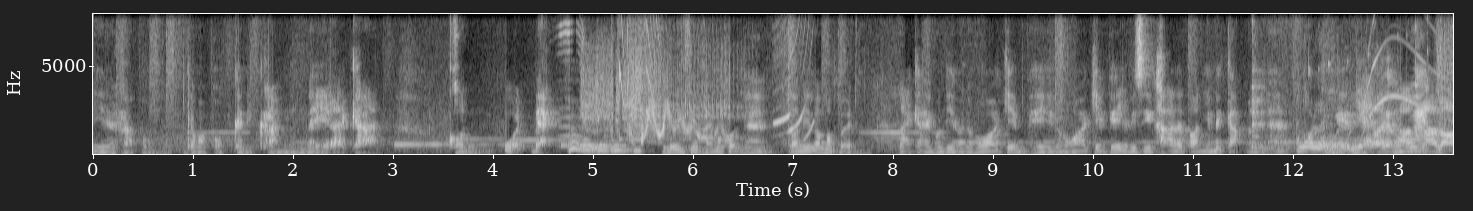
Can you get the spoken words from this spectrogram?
นี้นะครับผมก็มาพบกันอีกครั้งในรายการ คนอวดแบกได้ยินเสียงใครบางคนนะฮะตอนนี้เรามาเปิดรายการคนเดียวนะเพราะว่าเกมเพย์บอกว่าเกมเพย์จะไปซื้อข้าวแต่ตอนนี้ไม่กลับมาเลยนะฮะพูดอะไรแย่แล้วกันมึงเอาเหรอ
